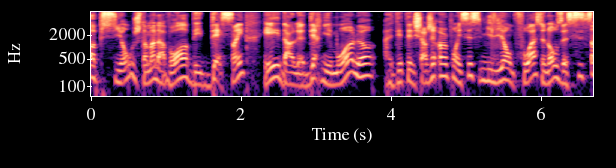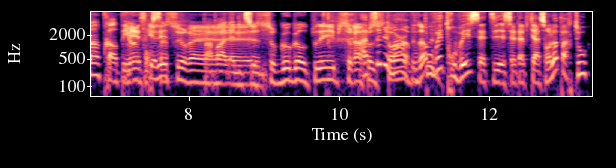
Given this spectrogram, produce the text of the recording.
option justement d'avoir des dessins et dans le dernier mois là a été téléchargé 1.6 million de fois, c'est une hausse de 631 Mais Est-ce qu'elle est sur, euh, par rapport à d'habitude. sur Google Play puis sur Apple Absolument. Store? Vous oui. pouvez trouver cette, cette application-là partout.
